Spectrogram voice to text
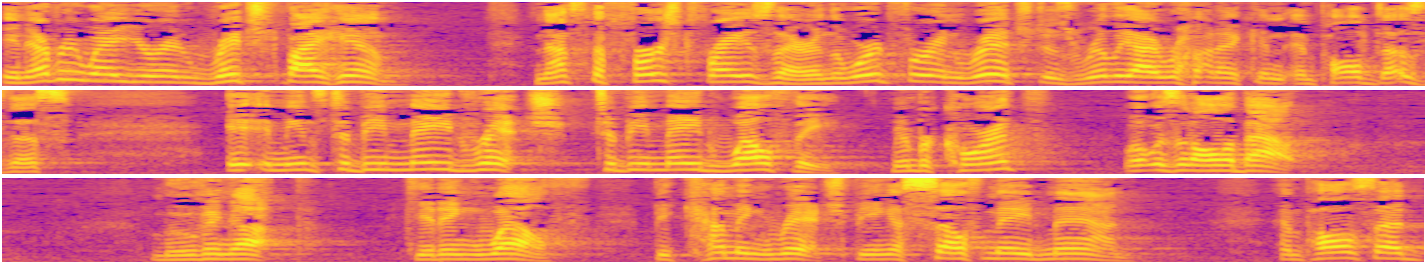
In every way you're enriched by him. And that's the first phrase there. And the word for enriched is really ironic, and, and Paul does this. It, it means to be made rich, to be made wealthy. Remember Corinth? What was it all about? Moving up, getting wealth, becoming rich, being a self made man. And Paul said,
